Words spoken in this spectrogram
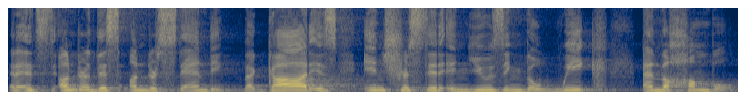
And it's under this understanding that God is interested in using the weak and the humble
